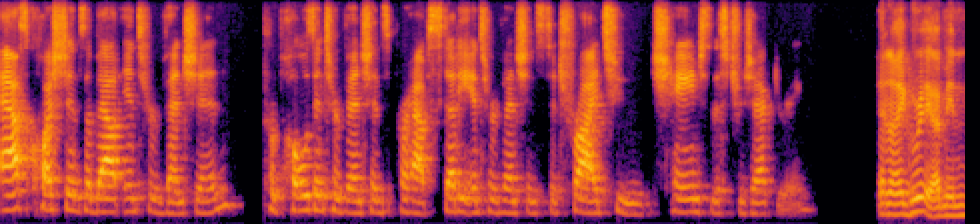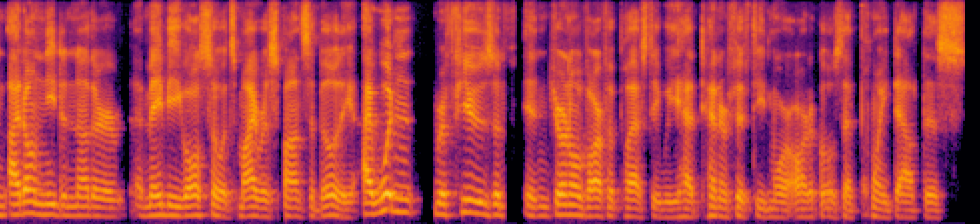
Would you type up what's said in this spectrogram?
ask questions about intervention, propose interventions, perhaps study interventions to try to change this trajectory. And I agree. I mean, I don't need another, maybe also it's my responsibility. I wouldn't refuse in Journal of Arthroplasty, we had 10 or 15 more articles that point out this.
